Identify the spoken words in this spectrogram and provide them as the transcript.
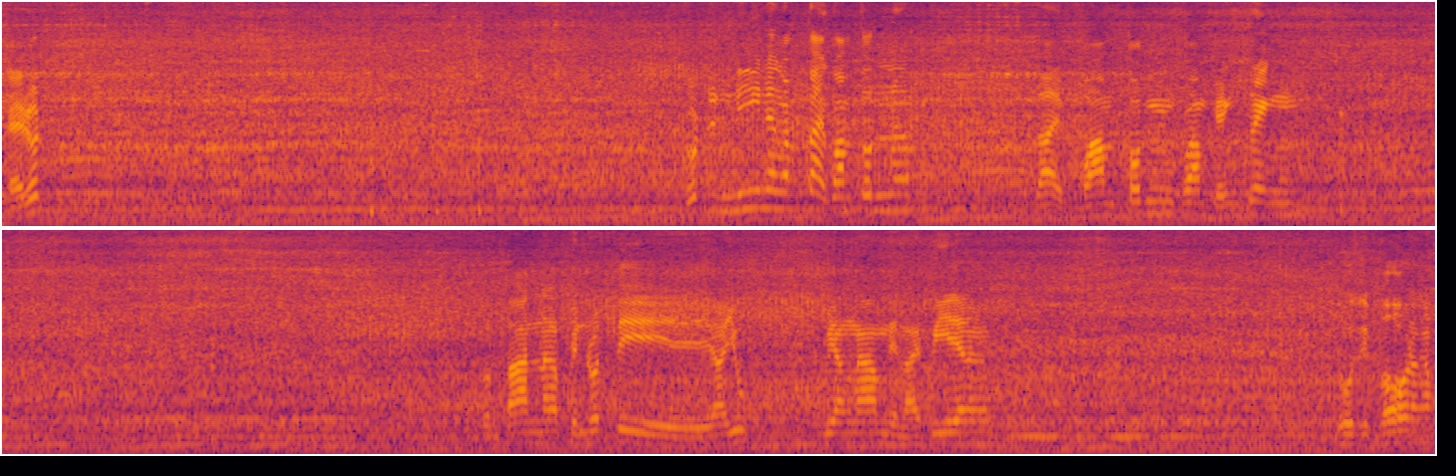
แต่รถรถรุ่นนี้นะครับได้ความทนนะครับ ได้ความทนความแข็งแกร่งต้นตาลนะครับเป็นรถที่อายุเวียงนามเนี่ยหลายปีแล้วนะครับดูสิบโลนะครับ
